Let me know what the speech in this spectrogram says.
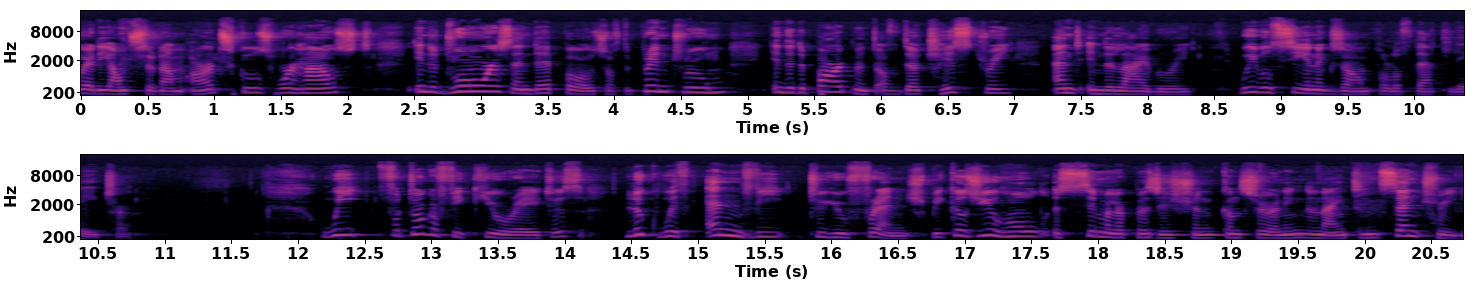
where the Amsterdam art schools were housed, in the drawers and depots of the print room, in the Department of Dutch History, and in the library. We will see an example of that later. We photography curators look with envy to you French because you hold a similar position concerning the 19th century,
